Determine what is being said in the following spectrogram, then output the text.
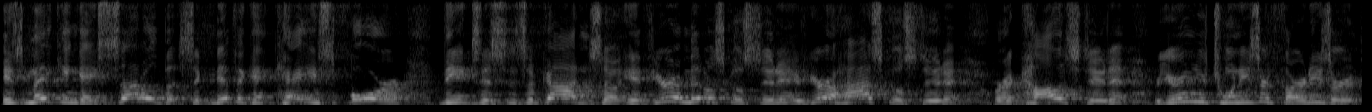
is making a subtle but significant case for the existence of God. And so, if you're a middle school student, if you're a high school student, or a college student, or you're in your 20s or 30s, or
